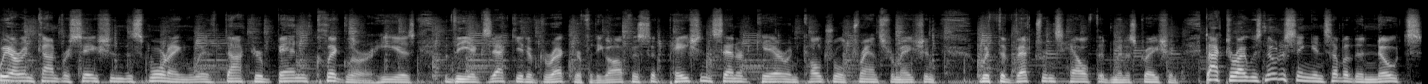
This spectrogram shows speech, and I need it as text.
We are in conversation this morning with Dr. Ben Kligler. He is the Executive Director for the Office of Patient Centered Care and Cultural Transformation with the Veterans Health Administration. Doctor, I was noticing in some of the notes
